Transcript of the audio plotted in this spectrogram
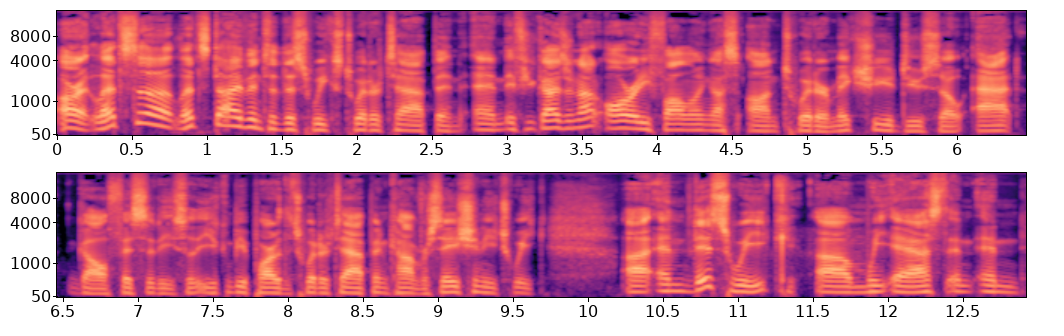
All right, let's uh, let's dive into this week's Twitter tap in. And if you guys are not already following us on Twitter, make sure you do so at Golficity so that you can be a part of the Twitter tap in conversation each week. Uh, and this week, um, we asked, and and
